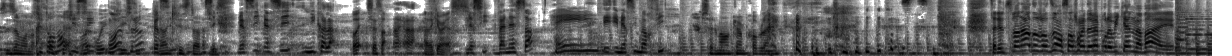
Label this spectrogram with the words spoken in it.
C'est ça mon nom. C'est ton nom, JC? Oui, oui, Ouais, JC. absolument. Merci. Jean-Christophe. Merci. Merci, merci, Nicolas. Ouais, c'est ça. Avec un S. Merci, Vanessa. Hey! Et, et merci, Murphy. Absolument aucun problème. Salut, petit bonheur d'aujourd'hui. On se rejoint demain pour le week-end. Bye bye.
